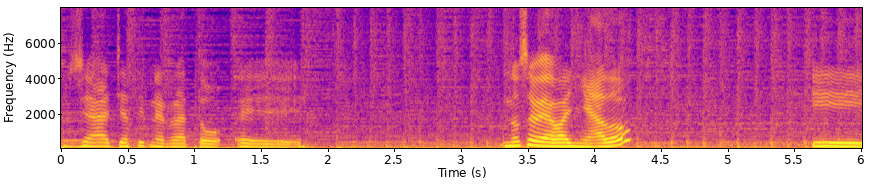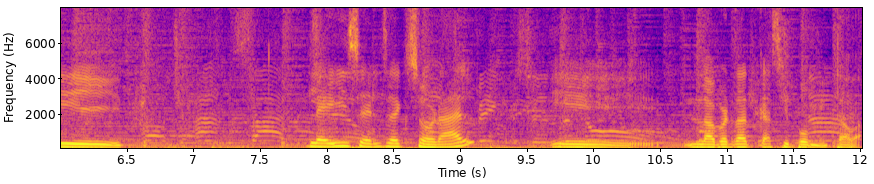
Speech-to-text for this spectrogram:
Pues ya, ya tiene rato. eh, no se había bañado. Y le hice el sexo oral. Y la verdad casi vomitaba.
